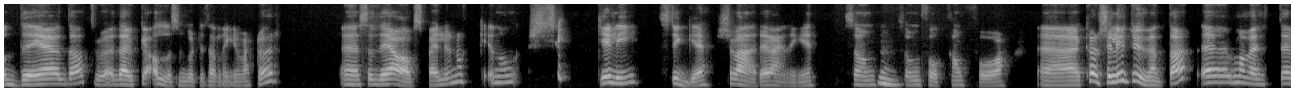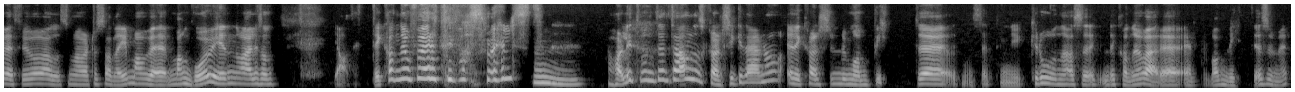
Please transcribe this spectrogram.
Og det, da tror jeg Det er jo ikke alle som går til tannlegen hvert år. Eh, så det avspeiler nok noen skikkelig stygge, svære regninger som, mm. som folk kan få. Eh, kanskje litt uventa. Eh, vet, det vet vi jo alle som har vært hos tannlegen. Man, man, går jo inn og er litt sånn Ja, dette kan jo føre til hva som helst. Mm har litt vondt i en tann, kanskje ikke det er noe. Eller kanskje du må bytte, sette en ny krone. Altså, det kan jo være helt vanvittige summer.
